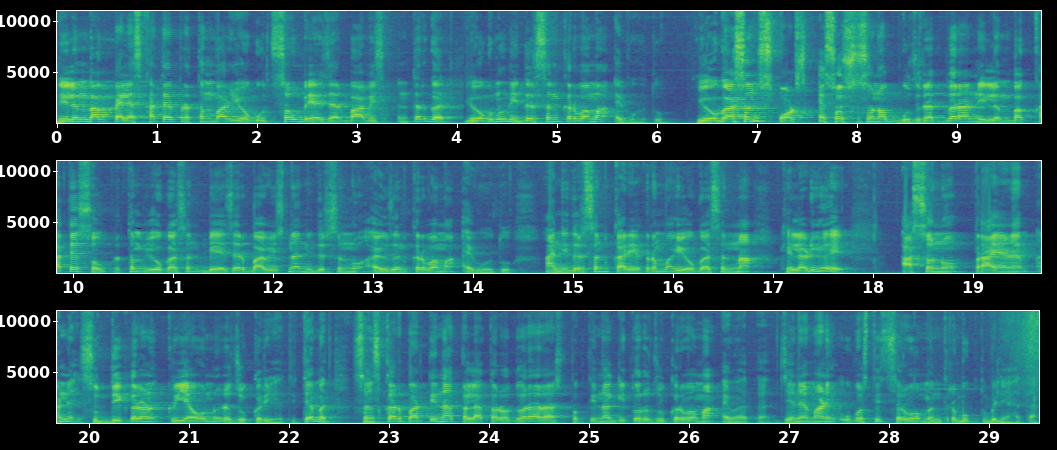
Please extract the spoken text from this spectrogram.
નીલમબાગ પેલેસ ખાતે પ્રથમવાર યોગ ઉત્સવ બે હજાર બાવીસ અંતર્ગત યોગનું નિદર્શન કરવામાં આવ્યું હતું. યોગાસન સ્પોર્ટ્સ એસોસિએશન ઓફ ગુજરાત દ્વારા નીલમબાગ ખાતે સૌપ્રથમ યોગાસન બે હજાર બાવીસના નિદર્શનનું આયોજન કરવામાં આવ્યું હતું. આ નિદર્શન કાર્યક્રમમાં યોગાસનના ખેલાડીઓએ આસનો, પ્રાણાયામ અને શુદ્ધિકરણ ક્રિયાઓને રજૂ કરી હતી. તેમજ સંસ્કાર ભારતીના કલાકારો દ્વારા રાષ્ટ્રભક્તિના ગીતો રજૂ કરવામાં આવ્યા હતા, જેને માણી ઉપસ્થિત સર્વ મંત્રમુક્ત બન્યા હતા.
